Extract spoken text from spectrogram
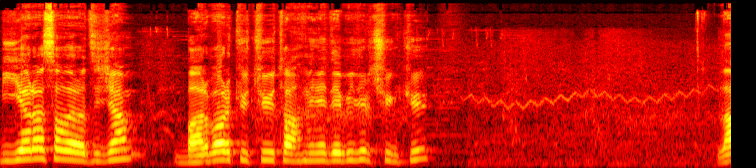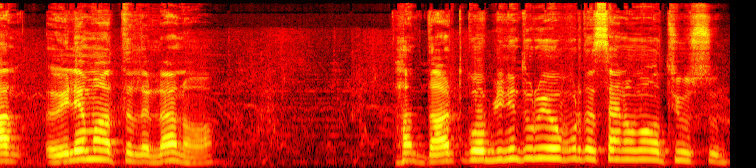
Bir yarasalar atacağım. Barbar kütüğü tahmin edebilir çünkü. Lan öyle mi atılır lan o? Lan Dart Goblin'i duruyor burada sen onu atıyorsun.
